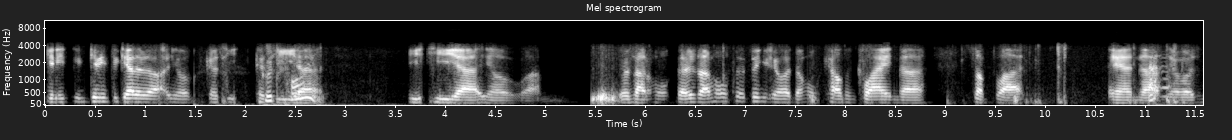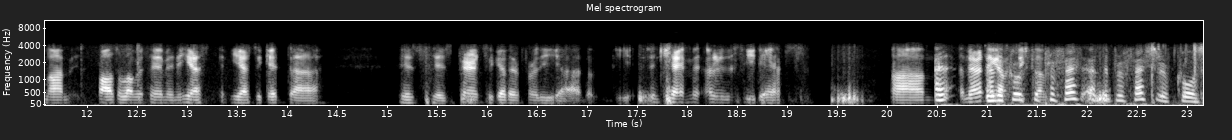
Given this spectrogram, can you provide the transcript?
getting getting together, uh, you know, because he because he, uh, he he uh, you know um, there's that whole there's that whole thing, you know, the whole Calvin Klein uh, subplot, and uh, you know his mom falls in love with him, and he has he has to get uh, his his parents together for the uh, the, the enchantment under the sea dance. Um, And, and of course, the of- professor and the professor, of course,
